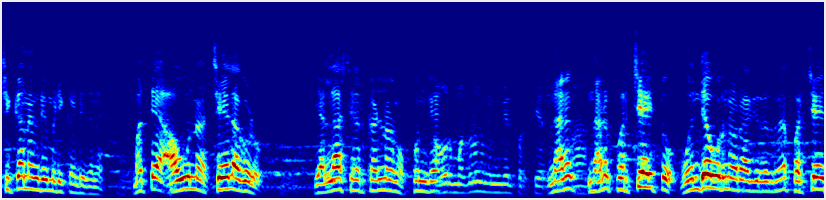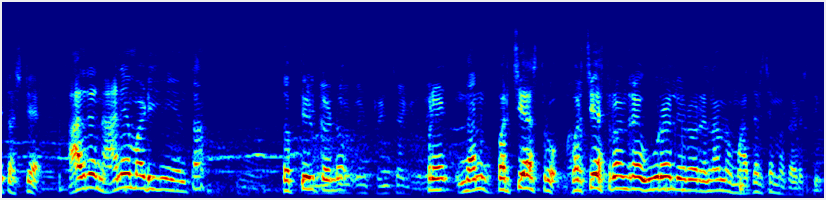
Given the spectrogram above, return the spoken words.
ಚಿಕನ್ ಅಂಗಡಿ ಮಡಿಕೊಂಡಿದ್ದಾನೆ. ಮತ್ತೆ ಅವನ ಚೇಲಗಳು ಎಲ್ಲ ಸೇರ್ಕೊಂಡು ನಮ್ಮ ಅಪ್ಪನಿಗೆ ಅವ್ರ ಮಗಳು ನಿಮ್ಗೆ ಪರಿಚಯ ನನಗೆ ನನಗೆ ಪರಿಚಯ ಇತ್ತು. ಒಂದೇ ಊರಿನವ್ರಾಗಿರೋದ್ರಿಂದ ಪರಿಚಯ ಇತ್ತು ಅಷ್ಟೇ. ಆದರೆ ನಾನೇ ಮಾಡಿದ್ದೀನಿ ಅಂತ ತಪ್ಪು ತಿಳ್ಕೊಂಡು ಫ್ರೆಂಡ್ ನನಗೆ ಪರಿಚಯಸ್ಥರು. ಪರಿಚಯಸ್ಥರು ಅಂದರೆ ಊರಲ್ಲಿರೋರೆಲ್ಲ ನಾವು ಮಾತಾಡ್ಸೇ ಮಾತಾಡಿಸ್ತೀವಿ.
